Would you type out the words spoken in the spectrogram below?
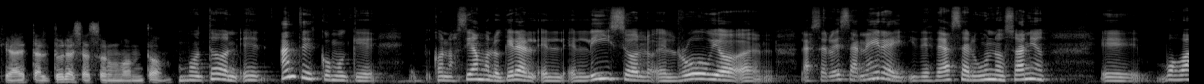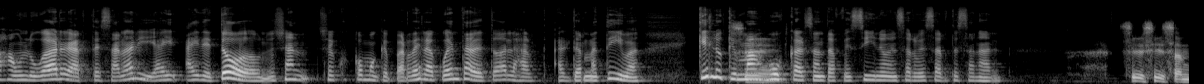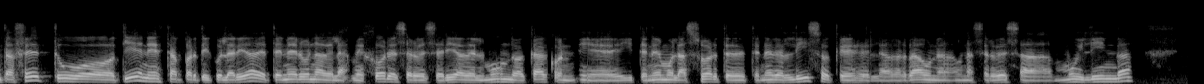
que a esta altura ya son un montón. Un montón. Eh, antes como que conocíamos lo que era el, el, liso, el, rubio, la cerveza negra y, desde hace algunos años eh, vos vas a un lugar artesanal y hay, hay de todo, ya, ya como que perdés la cuenta de todas las alternativas. ¿Qué es lo que más busca el santafesino en cerveza artesanal? Sí, sí, Santa Fe tuvo, tiene esta particularidad de tener una de las mejores cervecerías del mundo acá con, eh, y tenemos la suerte de tener el liso, que es la verdad una, una cerveza muy linda,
